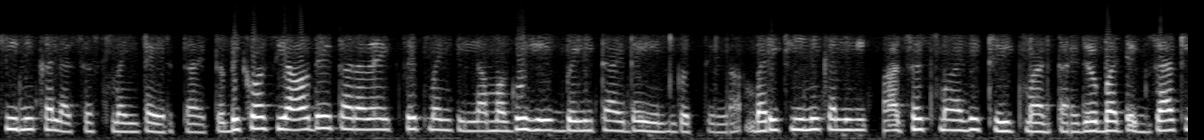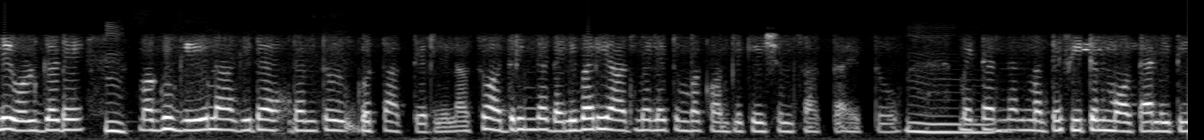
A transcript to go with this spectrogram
ಕ್ಲಿನಿಕಲ್ ಅಸೆಸ್ಮೆಂಟ್ ಇರ್ತಾ ಇತ್ತು. ಬಿಕಾಸ್ ಯಾವುದೇ ತರದ ಎಕ್ವಿಪ್ಮೆಂಟ್ ಇಲ್ಲ. ಮಗು ಹೇಗ್ ಬೆಳೀತಾ ಇದೆ ಏನ್ ಗೊತ್ತಿಲ್ಲ. ಬರೀ ಕ್ಲಿನಿಕಲಿ ಅಸೆಸ್ ಮಾಡಿ ಟ್ರೀಟ್ ಮಾಡ್ತಾ ಇದ್ರು. ಬಟ್ ಎಕ್ಸಾಕ್ಟ್ಲಿ ಒಳಗಡೆ. ಮಗುಗೆ ಏನಾಗಿದೆ ಅದಂತೂ ಗೊತ್ತಾಗ್ತಿರ್ಲಿಲ್ಲ. ಸೊ ಅದರಿಂದ ಡೆಲಿವರಿ ಆದ್ಮೇಲೆ ತುಂಬಾ ಕಾಂಪ್ಲಿಕೇಶನ್ಸ್ ಆಗ್ತಾ ಇತ್ತು. ಮೆಟರ್ನಲ್ ಮತ್ತೆ ಫೀಟಲ್ ಮಾರ್ಟಾಲಿಟಿ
